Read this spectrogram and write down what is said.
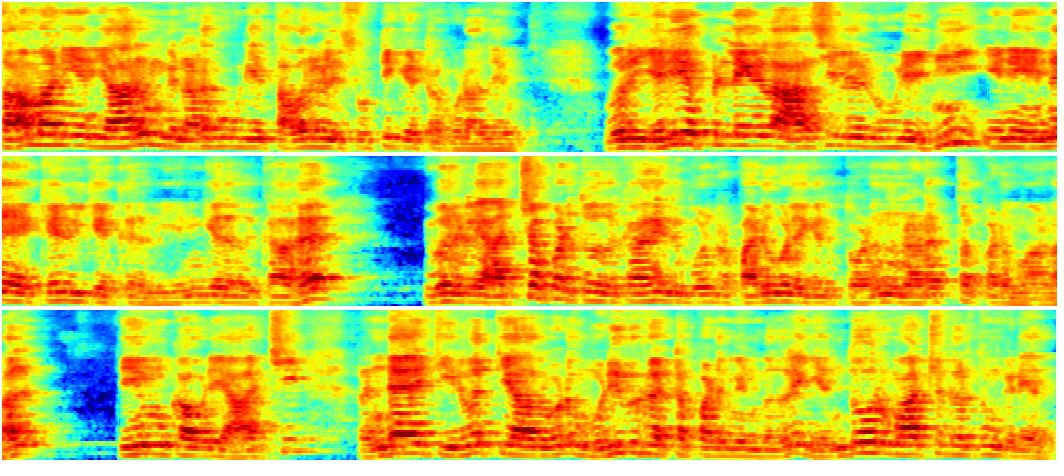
சாமானியர் யாரும் இங்கே நடக்கக்கூடிய தவறுகளை சுட்டி கேட்டக்கூடாது ஒரு எளிய பிள்ளைகள் அரசியல் இருக்கக்கூடிய நீ என்னை என்ன கேள்வி கேட்கறது என்கிறதுக்காக இவர்களை அச்சப்படுத்துவதற்காக இது போன்ற படுகொலைகள் தொடர்ந்து நடத்தப்படுமானால் திமுகவுடைய ஆட்சி ரெண்டாயிரத்தி இருபத்தி ஆறோடு முடிவு கட்டப்படும் என்பதில் எந்த ஒரு மாற்று கருத்தும் கிடையாது.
